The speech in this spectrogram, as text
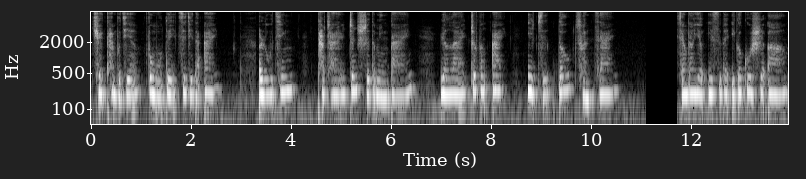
却看不见父母对自己的爱。而如今，他才真实的明白，原来这份爱。一直都存在，相当有意思的一个故事啊！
